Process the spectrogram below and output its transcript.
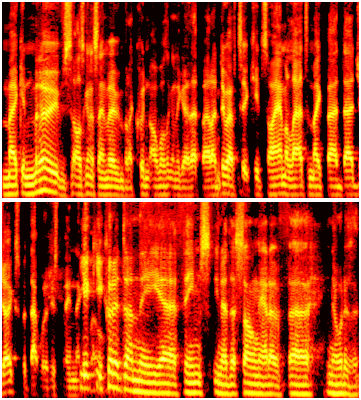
making moves. I was going to say moving, but I couldn't. I wasn't going to go that bad. I do have two kids, so I am allowed to make bad dad jokes. But that would have just been next. You, you could have done the uh, themes, you know, the song out of, uh, you know, what is it?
